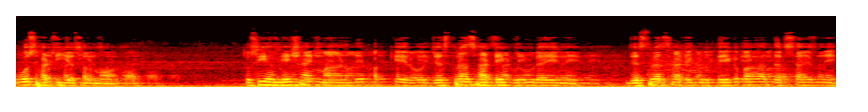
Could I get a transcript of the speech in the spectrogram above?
ਉਹ ਸਾਡੀ ਅਸਲ ਮੌਤ ਹੈ। ਤੁਸੀਂ ਹਮੇਸ਼ਾ ਇਮਾਨ ਦੇ ਪੱਕੇ ਰਹੋ, ਜਿਸ ਤਰ੍ਹਾਂ ਸਾਡੇ ਗੁਰੂ ਰਹੇ ਨੇ, ਜਿਸ ਤਰ੍ਹਾਂ ਸਾਡੇ ਗੁਰੂ ਤੇਗ ਬਹਾਦਰ ਸਾਹਿਬ ਨੇ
